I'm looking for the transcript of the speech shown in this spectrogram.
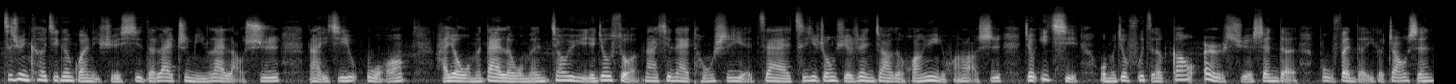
资讯科技跟管理学系的赖志明赖老师，那以及我，还有我们带了我们教育研究所，那现在同时也在慈溪中学任教的黄韵宇黄老师，就一起，我们就负责高二学生的部分的一个招生。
